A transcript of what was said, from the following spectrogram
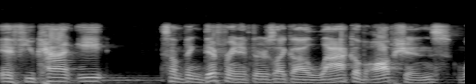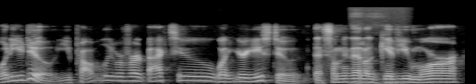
if you can't eat something different, if there's like a lack of options, what do you do? You probably revert back to what you're used to. That's something that'll give you more,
